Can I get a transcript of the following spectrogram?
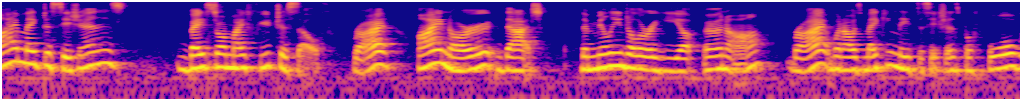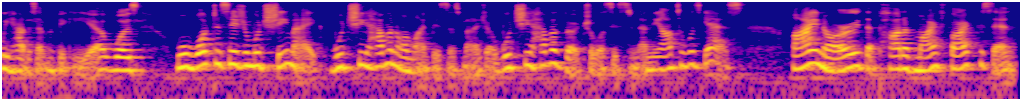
I make decisions based on my future self, right? I know that the million dollar a year earner, right, when I was making these decisions before we had a seven figure year, was well, what decision would she make? Would she have an online business manager? Would she have a virtual assistant? And the answer was yes. I know that part of my 5%,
